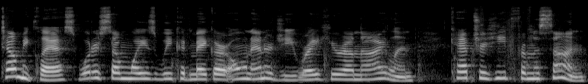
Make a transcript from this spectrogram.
Tell me, class, what are some ways we could make our own energy right here on the island? Capture heat from the sun,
